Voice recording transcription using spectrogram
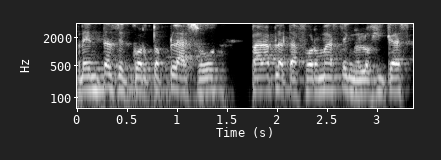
rentas de corto plazo para plataformas tecnológicas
